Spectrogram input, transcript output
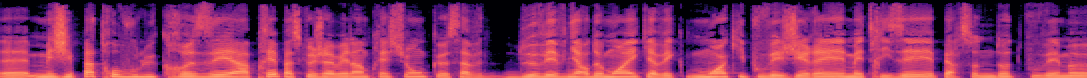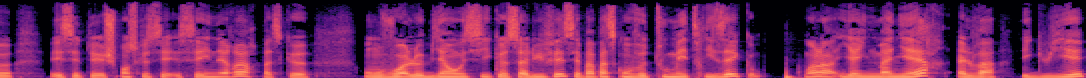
Euh, mais j'ai pas trop voulu creuser après parce que j'avais l'impression que ça devait venir de moi et qu'avec moi qui pouvais gérer et maîtriser personne d'autre pouvait me et c'était je pense que c'est une erreur parce que on voit le bien aussi que ça lui fait. C'est pas parce qu'on veut tout maîtriser que voilà il y a une manière elle va aiguiller.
